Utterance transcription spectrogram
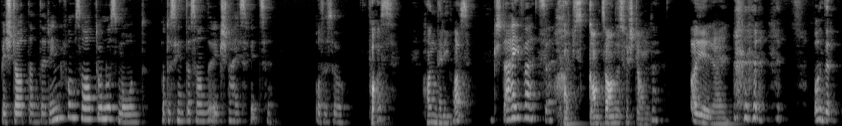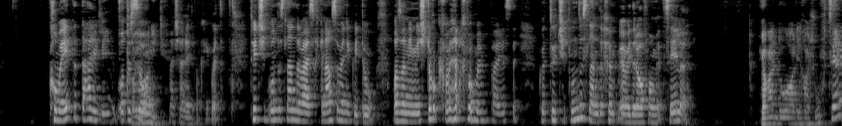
Besteht dann der Ring vom Saturn aus Mond? Oder sind das andere Gesteinsfetzen? Oder so? Was? Andere was? Gesteinfetzen? Ich habe etwas ganz anderes verstanden. Je, nein. Oder Kometenteile? Oder Keine so? Ahnung. Weißt du auch nicht? Okay, gut. Deutsche Bundesländer weiss ich genauso wenig wie du. Also nehme ich Stockwerk vom Empire State. Gut, deutsche Bundesländer könnte man ja wieder anfangen zu zählen. Ja, wenn du alle kannst aufzählen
